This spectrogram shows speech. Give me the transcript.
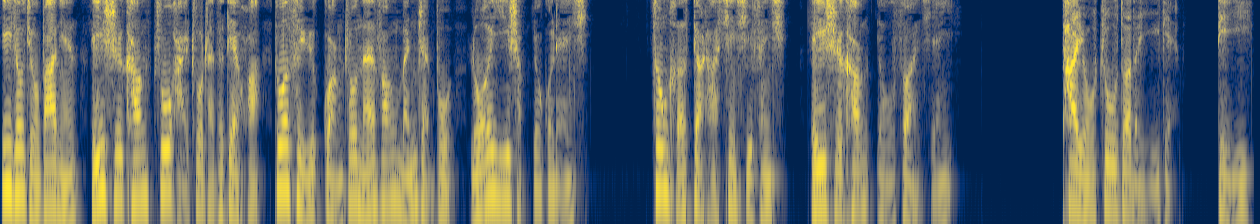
，1998年黎石康珠海住宅的电话多次与广州南方门诊部罗医生有过联系。综合调查信息分析，黎石康有作案嫌疑。他有诸多的疑点：第一，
